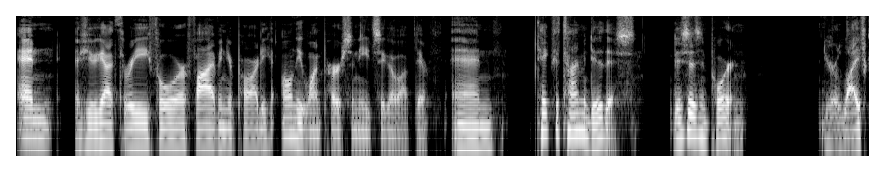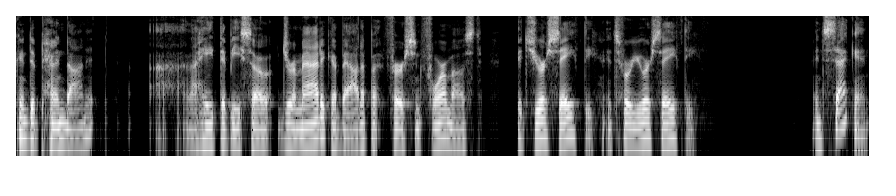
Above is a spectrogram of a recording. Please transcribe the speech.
And if you've got three, four, five in your party, only one person needs to go up there. And take the time and do this. This is important. Your life can depend on it. Uh, and I hate to be so dramatic about it, but first and foremost, it's your safety. It's for your safety. And second,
